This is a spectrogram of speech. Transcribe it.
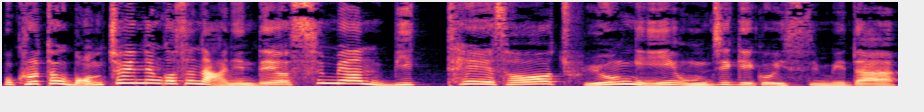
뭐 그렇다고 멈춰 있는 것은 아닌데요. 수면 밑에서 조용히 움직이고 있습니다.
